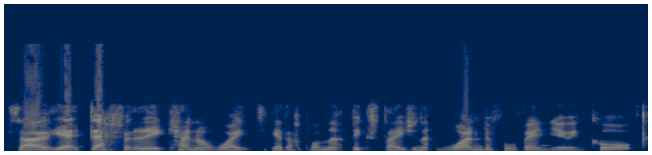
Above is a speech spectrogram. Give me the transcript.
So yeah, definitely cannot wait to get up on that big stage in that wonderful venue in Cork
